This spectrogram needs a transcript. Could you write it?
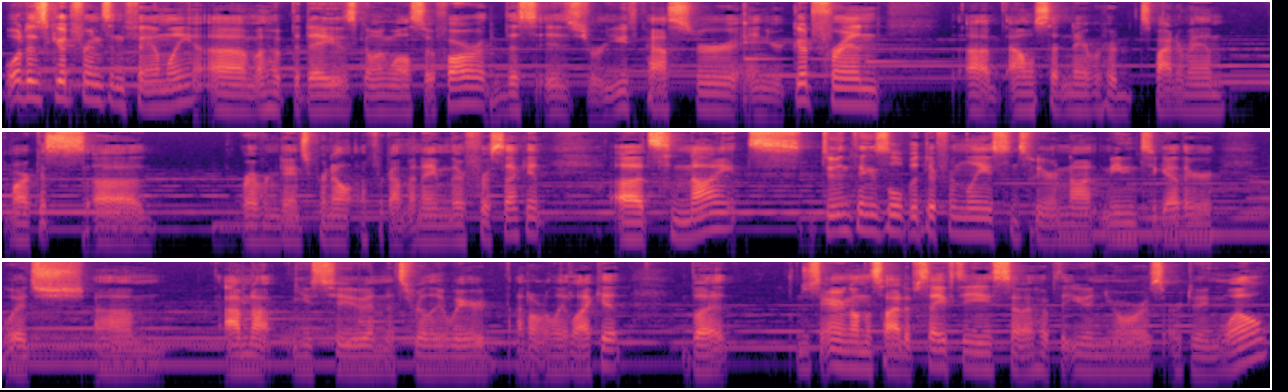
What is good, friends and family? Um, I hope the day is going well so far. This is your youth pastor and your good friend. Uh, I almost said neighborhood Spider Man, Marcus, uh, Reverend Gaines Purnell. I forgot my name there for a second. Uh, tonight, doing things a little bit differently since we are not meeting together, which um, I'm not used to, and it's really weird. I don't really like it, but just erring on the side of safety, so I hope that you and yours are doing well.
